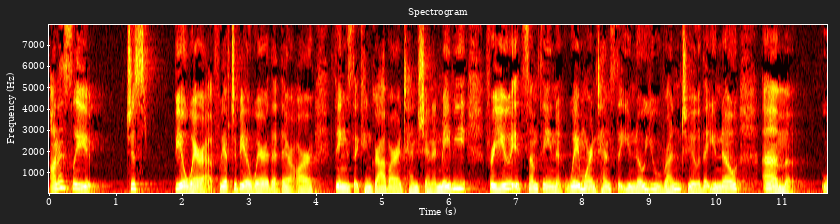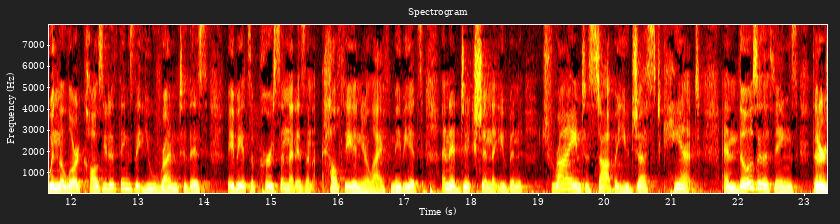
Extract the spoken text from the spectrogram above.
honestly just be aware of. We have to be aware that there are things that can grab our attention. And maybe for you, it's something way more intense that you know you run to, that you know um, when the Lord calls you to things that you run to this. Maybe it's a person that isn't healthy in your life. Maybe it's an addiction that you've been trying to stop, but you just can't. And those are the things that are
